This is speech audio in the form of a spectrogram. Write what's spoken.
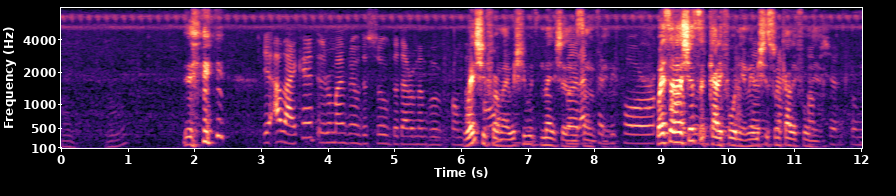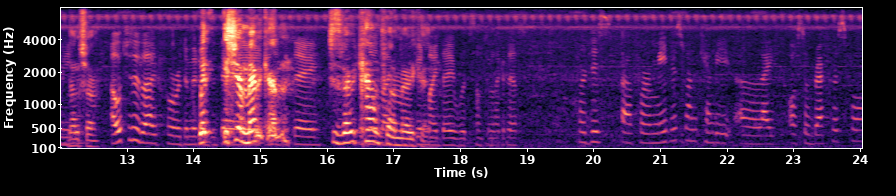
Mm. Mm-hmm. Yeah, I like it. It reminds me of the soup that I remember from. Where's back she from? I wish she would mention But as I said something. before, Well, so I she's wouldn't California. Maybe she's from California. option For me. Not sure. I would choose it like for the middle Wait, of the day. is she American? end of the day. She's very It's calm not for like American. My day with something like this. For this, uh, for me, this one can be uh, like also breakfast for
